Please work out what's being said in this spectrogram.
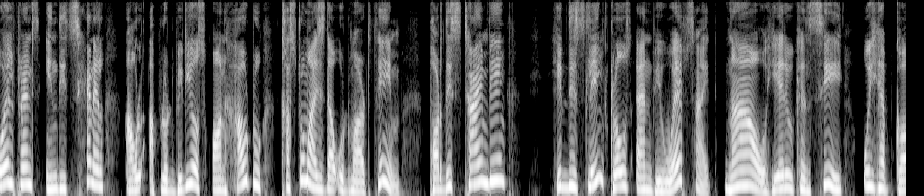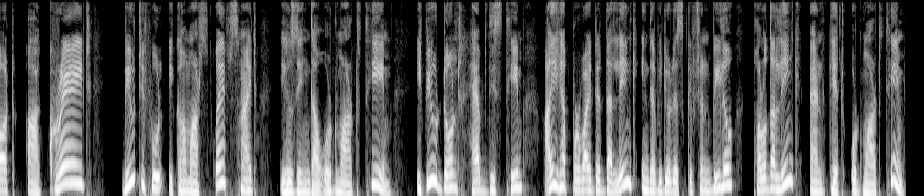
Well friends, in this channel, I will upload videos on how to customize the Woodmart theme. For this time being, hit this link, close and view website. Now here you can see we have got a great, beautiful e-commerce website using the Woodmart theme. If you don't have this theme, I have provided the link in the video description below. Follow the link and get Woodmart theme.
